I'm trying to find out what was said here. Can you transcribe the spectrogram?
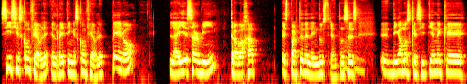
sí, sí es confiable, el rating es confiable, pero la ESRB trabaja, es parte de la industria. Entonces, eh, digamos que si tiene que,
